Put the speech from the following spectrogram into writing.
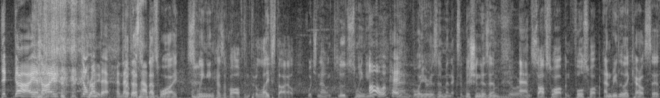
dick guy, and I don't right. want that. And that but does that's, happen. That's why swinging has evolved into the lifestyle, which now includes swinging. Oh, okay. And voyeurism and exhibitionism mm. Sure. and soft swap and full swap. And really, like Carol says,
